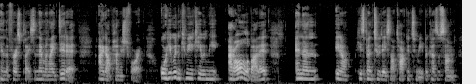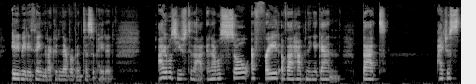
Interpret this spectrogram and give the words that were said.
in the first place. And then when I did it, I got punished for it. Or he wouldn't communicate with me at all about it. And then, you know, he spent two days not talking to me because of some itty bitty thing that I could never have anticipated. I was used to that. And I was so afraid of that happening again that I just,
